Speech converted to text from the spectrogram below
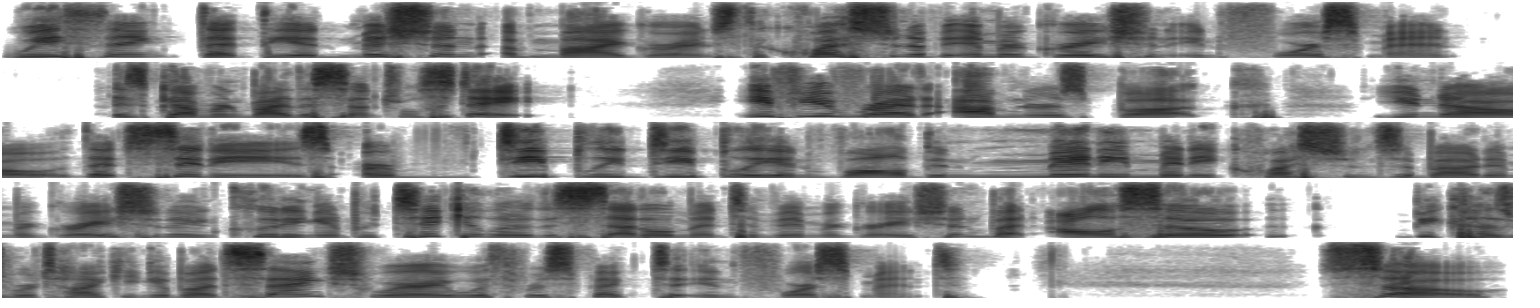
we think that the admission of migrants, the question of immigration enforcement, is governed by the central state. If you've read Avner's book, you know that cities are deeply, deeply involved in many, many questions about immigration, including in particular the settlement of immigration, but also because we're talking about sanctuary with respect to enforcement. So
